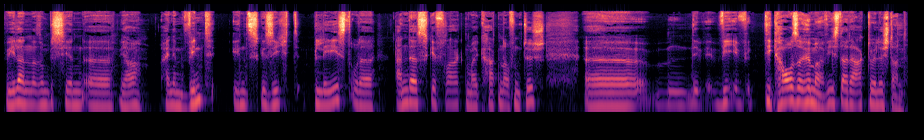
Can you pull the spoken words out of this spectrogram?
Wählern so ein bisschen äh, ja, einem Wind ins Gesicht bläst oder anders gefragt, mal Karten auf den Tisch. Äh, wie, die Causa Hümmer, wie ist da der aktuelle Stand?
